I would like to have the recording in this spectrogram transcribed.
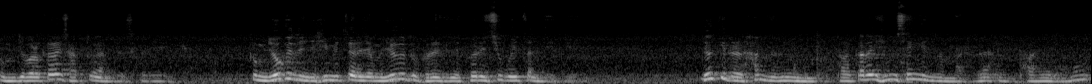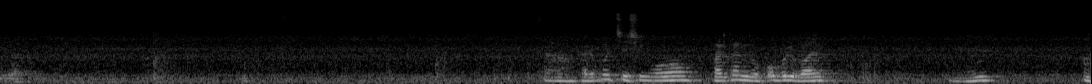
엄지발가락이 작동이 안 돼서 그래. 이게. 그럼 여기도 이제 힘이 떨어지면 여기도 그래 그래지고 있다는 얘기예요. 여기를 하면 발가락에 힘이 생긴단 말이야. 반으로. 자, 다리 뻗치시고 발가락도 꼬부리 봐요. 네. 어,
